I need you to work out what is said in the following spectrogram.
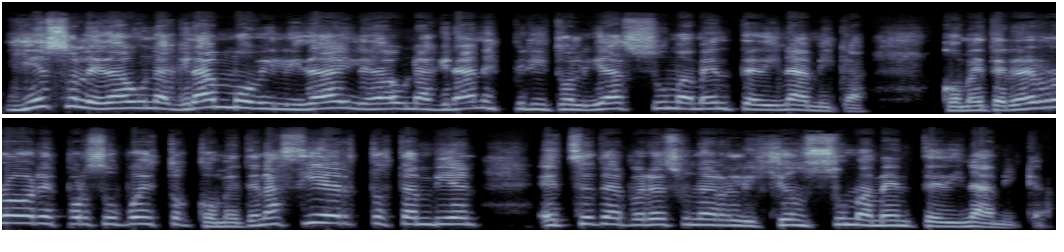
Y eso le da una gran movilidad y le da una gran espiritualidad sumamente dinámica. Cometen errores, por supuesto, cometen aciertos también, etcétera, pero es una religión sumamente dinámica.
